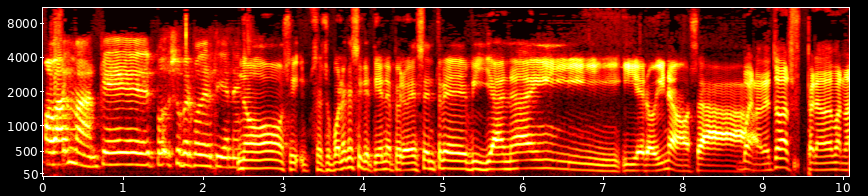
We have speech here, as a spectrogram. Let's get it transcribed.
como a Batman, ¿qué po- superpoder tiene? No, sí, se supone que sí que tiene, pero es entre villana y, y heroína, o sea... Bueno, de todas, pero bueno,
